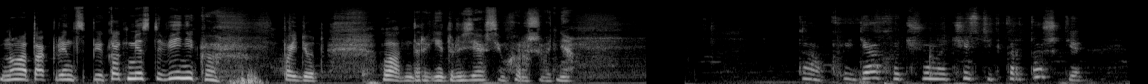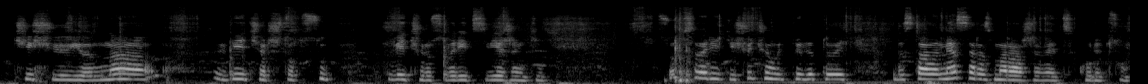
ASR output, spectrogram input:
Ну, а так, в принципе, как место веника пойдет. Ладно, дорогие друзья, всем хорошего дня. Так, я хочу начистить картошки. Чищу ее на вечер, чтобы суп к вечеру сварить свеженький. Суп сварить, еще что-нибудь приготовить. Достала мясо, размораживается курицу.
